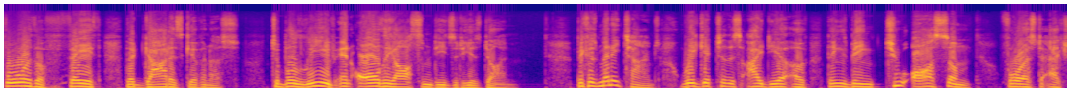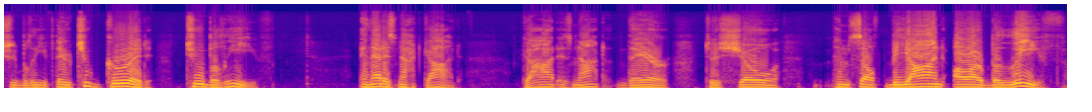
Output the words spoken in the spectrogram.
for the faith that God has given us to believe in all the awesome deeds that he has done. Because many times we get to this idea of things being too awesome for us to actually believe. They're too good to believe. And that is not God. God is not there to show himself beyond our belief,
